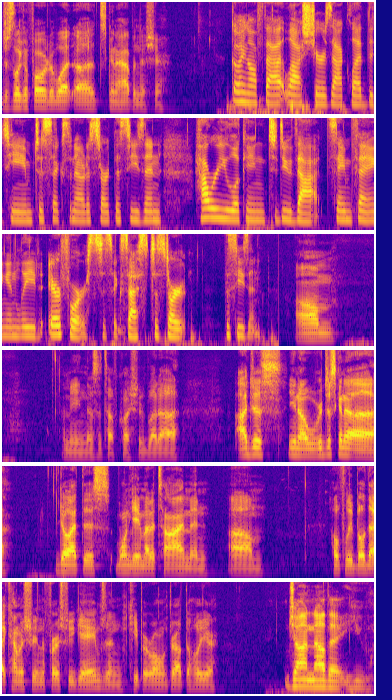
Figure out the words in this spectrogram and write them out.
just looking forward to what uh, it's going to happen this year. Going off that, last year Zac led the team to six and zero to start the season. How are you looking to do that same thing and lead Air Force to success to start the season? Um, I mean that's a tough question, but uh, I just you know we're just gonna uh, go at this one game at a time and um, hopefully build that chemistry in the first few games and keep it rolling throughout the whole year. John, now that you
